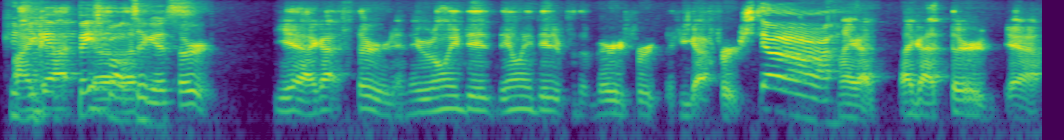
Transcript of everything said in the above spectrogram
Because you got get baseball uh, tickets. Third. Yeah, I got third, and they only did they only did it for the very first. If you got first, Ah. I got I got third. Yeah,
